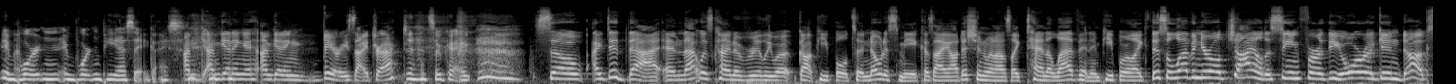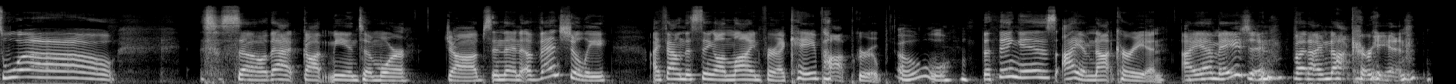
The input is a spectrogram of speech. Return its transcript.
Important, important PSA, guys. I'm, I'm getting I'm getting very sidetracked. That's okay. So I did that, and that was kind of really what got people to notice me because I auditioned when I was like 10, 11, and people were like, this 11 year old child is singing for the Oregon Ducks. Whoa! So that got me into more jobs. And then eventually, I found this thing online for a K pop group. Oh, The thing is, I am not Korean. I am Asian, but I'm not Korean.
